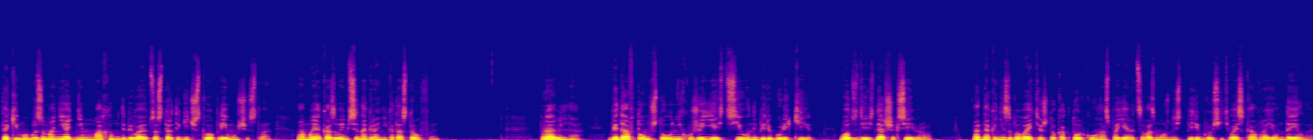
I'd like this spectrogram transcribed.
Таким образом, они одним махом добиваются стратегического преимущества, а мы оказываемся на грани катастрофы. Правильно. Беда в том, что у них уже есть силы на берегу реки, вот здесь, дальше к северу. Однако не забывайте, что как только у нас появится возможность перебросить войска в район Дейла,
